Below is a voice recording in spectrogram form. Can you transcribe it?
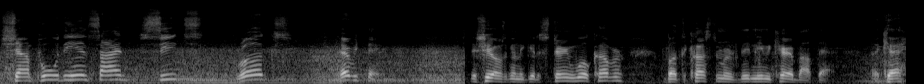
shampooed the inside, seats, rugs, everything. This year I was gonna get a steering wheel cover, but the customer didn't even care about that. Okay,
